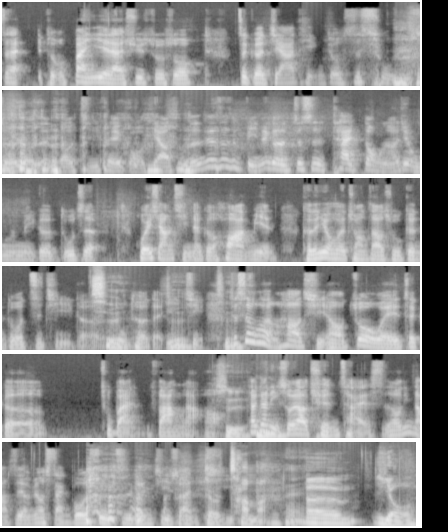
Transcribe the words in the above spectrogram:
在怎么半夜来叙述说这个家庭就是属于所有人都鸡飞狗跳什么的，这这是比那个就是太动了。而且我们每个读者回想起那个画面，可能又会创造出更多自己的独特的意境。只是我很好奇哦，作为这个。出版方啦，哈，是他跟你说要全彩的时候，你脑子有没有闪过数字跟计算 机？就差嘛，呃，有，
